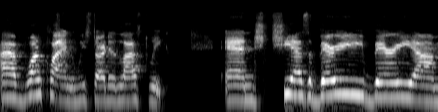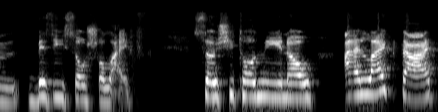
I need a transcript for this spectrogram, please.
i have one client we started last week and she has a very very um, busy social life so she told me you know i like that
